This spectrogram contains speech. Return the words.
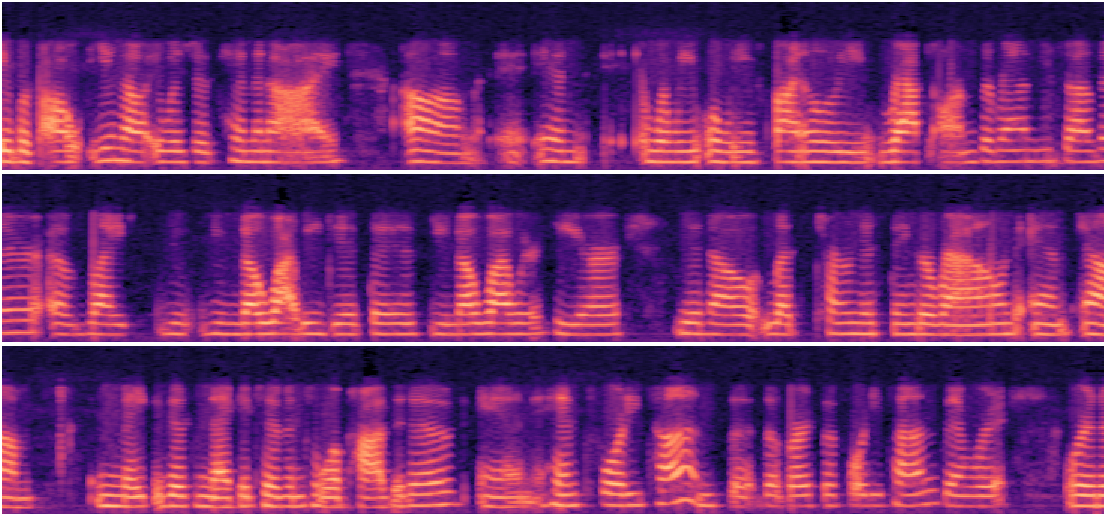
it was all, you know, it was just him and I. Um, and when we when we finally wrapped arms around each other, of like, you you know why we did this, you know why we're here, you know, let's turn this thing around and um, make this negative into a positive, and hence 40 tons, the the birth of 40 tons, and we're we're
